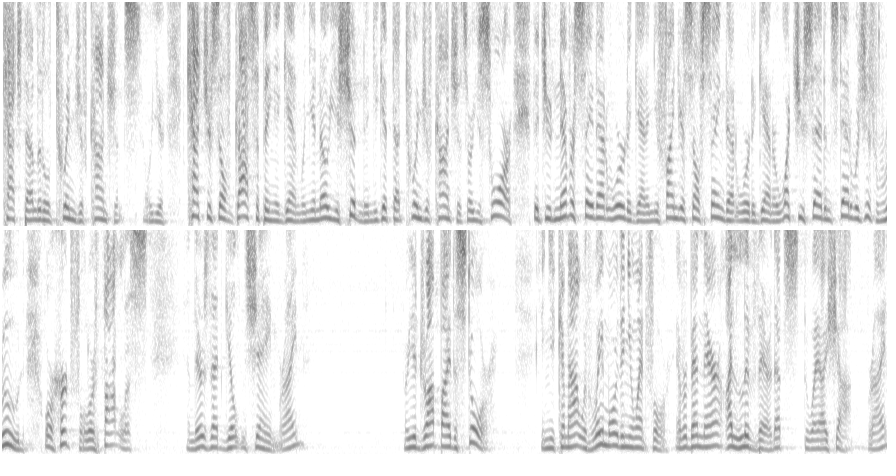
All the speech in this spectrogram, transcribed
catch that little twinge of conscience, or you catch yourself gossiping again when you know you shouldn't, and you get that twinge of conscience, or you swore that you'd never say that word again, and you find yourself saying that word again, or what you said instead was just rude, or hurtful, or thoughtless, and there's that guilt and shame, right? Or you drop by the store and you come out with way more than you went for. Ever been there? I live there. That's the way I shop, right?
